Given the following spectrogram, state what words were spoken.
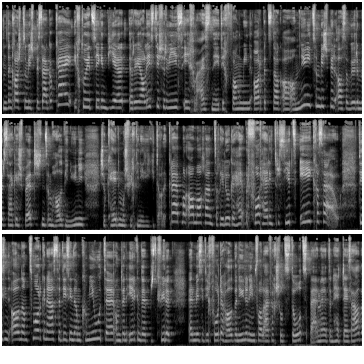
Und dann kannst du zum Beispiel sagen, okay, ich tue jetzt irgendwie realistischerweise, ich weiß nicht, ich fange meinen Arbeitstag an am 9 Uhr zum Beispiel, also würden wir sagen, spätestens um halb 9 Uhr ist okay, dann musst du vielleicht deine digitalen Geräte mal anmachen und ein bisschen schauen, hey, aber vorher interessiert es eh keine Sau. Die sind alle am Morgenessen, die sind am Commuten und wenn irgendjemand das Gefühl hat, er müsse dich vor der halben neun im Fall einfach schon zu Tod spammen, dann hat der selber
